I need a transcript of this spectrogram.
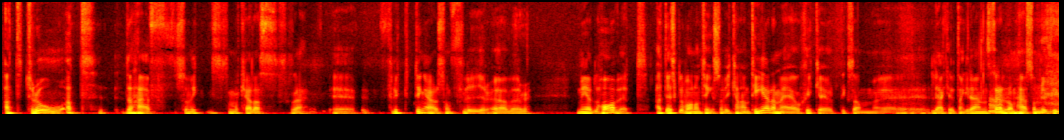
att tro att det här som, vi, som kallas här, eh, flyktingar som flyr över Medelhavet, att det skulle vara någonting som vi kan hantera med och skicka ut liksom, eh, Läkare utan gränser, ja. eller de här som nu fick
